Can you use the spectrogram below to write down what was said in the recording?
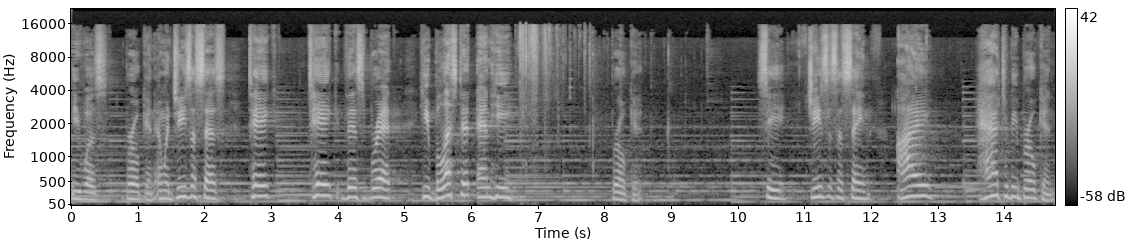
he was broken. And when Jesus says, Take, take this bread, he blessed it and he broke it. See, Jesus is saying, I had to be broken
